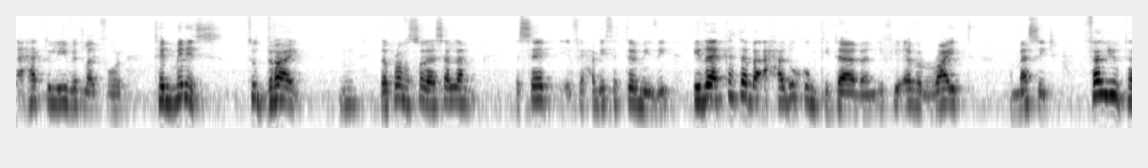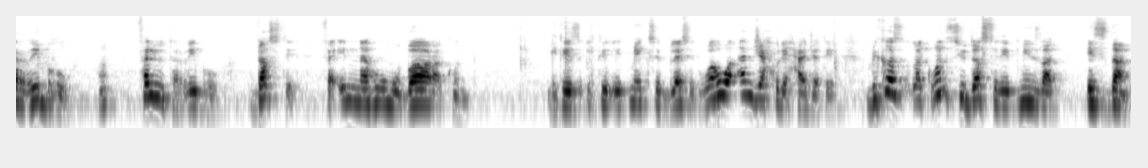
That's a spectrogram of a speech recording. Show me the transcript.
I had to leave it like for 10 minutes to dry. Mm. The Prophet said في حديث الترمذي إذا كتب أحدكم كتابا if you ever write a message فليتربه huh? فليتربه dust it فإنه مبارك it is it, it makes it blessed وهو أنجح لحاجته because like once you dust it it means like it's done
